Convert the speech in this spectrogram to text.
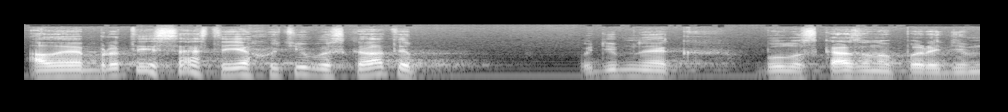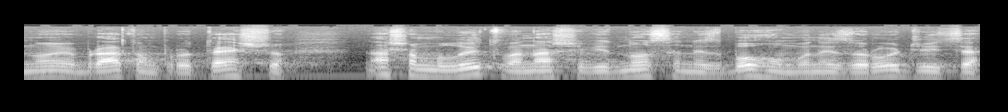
Але, брати і сестри, я хотів би сказати, подібно як було сказано переді мною братом про те, що наша молитва, наші відносини з Богом, вони зароджуються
